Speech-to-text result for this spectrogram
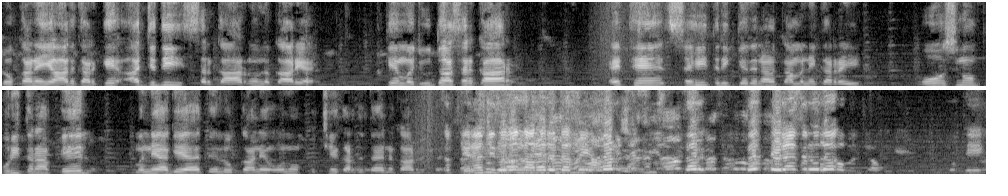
ਲੋਕਾਂ ਨੇ ਯਾਦ ਕਰਕੇ ਅੱਜ ਦੀ ਸਰਕਾਰ ਨੂੰ ਨਕਾਰਿਆ ਹੈ ਕਿ ਮੌਜੂਦਾ ਸਰਕਾਰ ਇੱਥੇ ਸਹੀ ਤਰੀਕੇ ਦੇ ਨਾਲ ਕੰਮ ਨਹੀਂ ਕਰ ਰਹੀ ਉਸ ਨੂੰ ਪੂਰੀ ਤਰ੍ਹਾਂ ਫੇਲ ਮੰਨਿਆ ਗਿਆ ਹੈ ਤੇ ਲੋਕਾਂ ਨੇ ਉਹਨੂੰ ਪਿੱਛੇ ਕਰ ਦਿੱਤਾ ਹੈ ਨਕਾਰ ਦਿੱਤਾ ਹੈ 13 ਜ਼ੀਰੋ ਦਾ ਨਾਰਾ ਦਿੰਦਾ ਸੀ ਸਰ ਸਰ ਸਰ 13 ਜ਼ੀਰੋ ਦਾ ਉੱਥੇ ਇੱਕ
